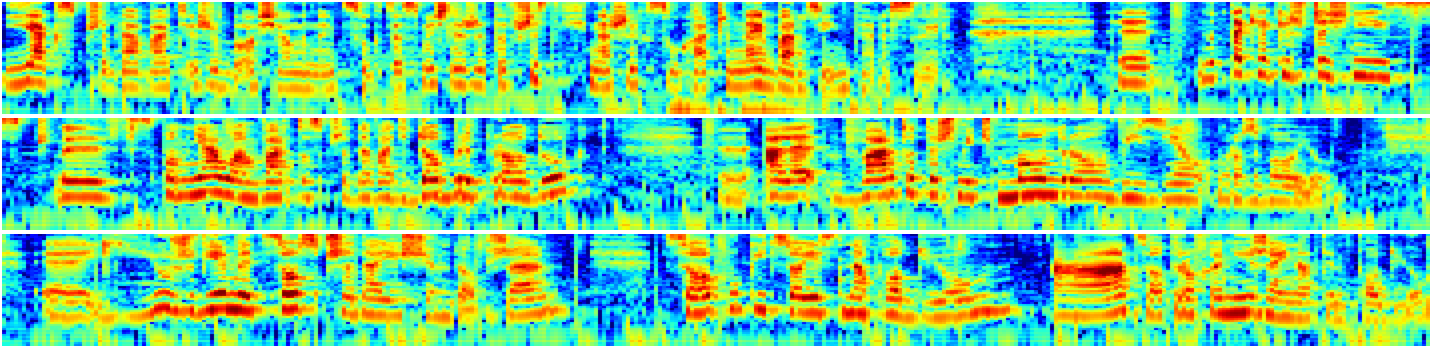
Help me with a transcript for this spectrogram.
jak sprzedawać, żeby osiągnąć sukces. Myślę, że to wszystkich naszych słuchaczy najbardziej interesuje. E, no, tak jak już wcześniej e, wspomniałam, warto sprzedawać dobry produkt, e, ale warto też mieć mądrą wizję rozwoju. Już wiemy, co sprzedaje się dobrze, co póki co jest na podium, a co trochę niżej na tym podium.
